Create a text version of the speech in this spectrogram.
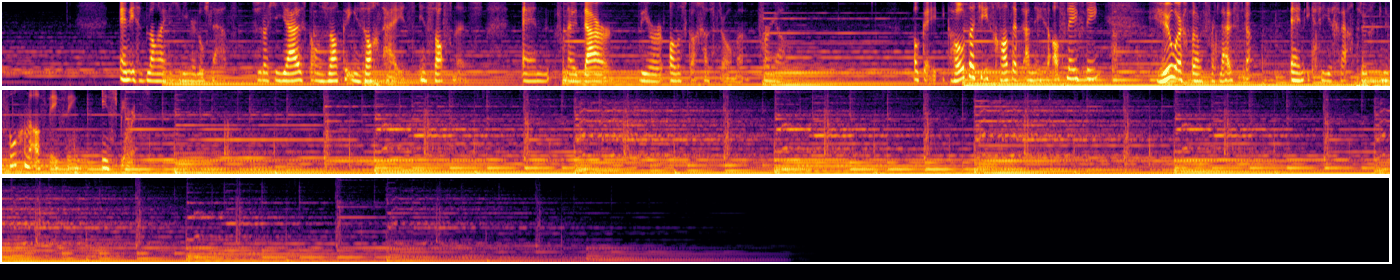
En is het belangrijk dat je die weer loslaat. Zodat je juist kan zakken in zachtheid, in softness. En vanuit daar weer alles kan gaan stromen voor jou. Oké, ik hoop dat je iets gehad hebt aan deze aflevering. Heel erg bedankt voor het luisteren. En ik zie je graag terug in de volgende aflevering in Spirit.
